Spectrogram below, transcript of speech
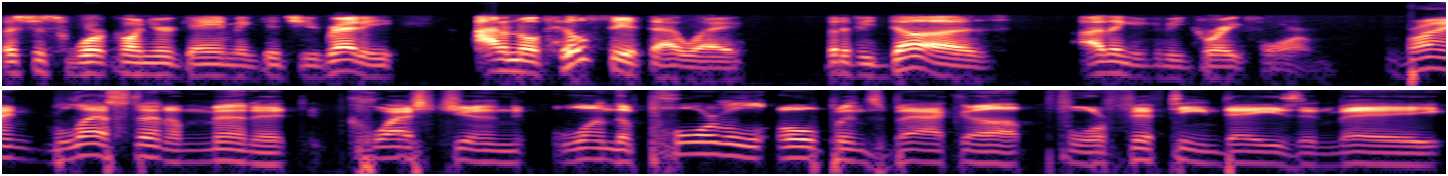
Let's just work on your game and get you ready. I don't know if he'll see it that way, but if he does, I think it could be great for him. Brian, less than a minute. Question When the portal opens back up for 15 days in May,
